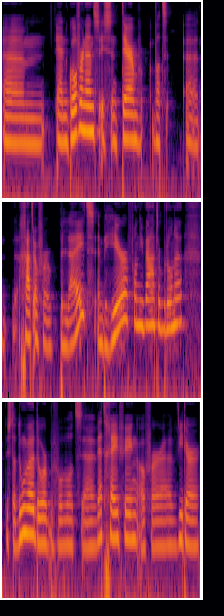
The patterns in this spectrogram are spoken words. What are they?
Ehm, en governance is een term wat uh, gaat over beleid en beheer van die waterbronnen. Dus dat doen we door bijvoorbeeld uh, wetgeving over uh, wie er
